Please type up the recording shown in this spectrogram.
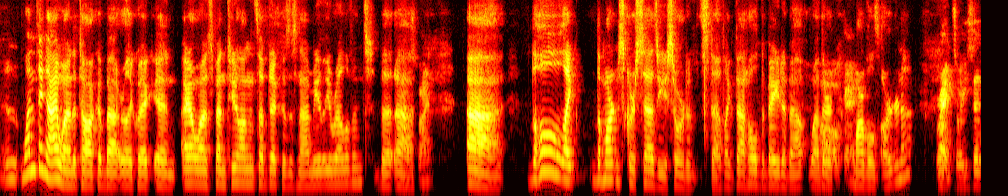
And one thing I wanted to talk about really quick, and I don't want to spend too long on the subject because it's not immediately relevant, but uh, that's fine uh, the whole like the Martin Scorsese sort of stuff, like that whole debate about whether oh, okay Marvel's art or not. Right so he said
